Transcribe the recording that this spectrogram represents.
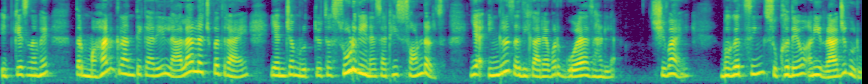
इतकेच नव्हे तर महान क्रांतिकारी लाला लजपत राय यांच्या मृत्यूचा सूड घेण्यासाठी सॉन्डर्स या इंग्रज अधिकाऱ्यावर गोळ्या झाडल्या. शिवाय भगतसिंग सुखदेव आणि राजगुरू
